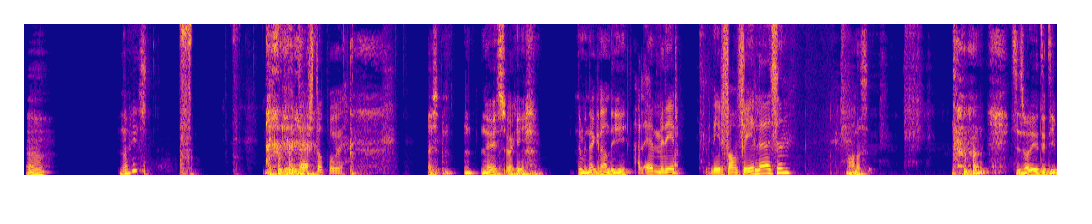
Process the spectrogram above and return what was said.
Oh. Nog eens? Daar stoppen we. Dus, nee, sorry. Doe me denken aan die... Allee, meneer, meneer Van Veeluizen. Alles. Sinds wanneer doet die...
